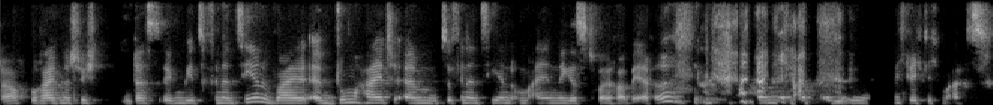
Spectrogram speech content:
auch bereit, natürlich das irgendwie zu finanzieren, weil ähm, Dummheit ähm, zu finanzieren um einiges teurer wäre. wenn nicht richtig macht.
